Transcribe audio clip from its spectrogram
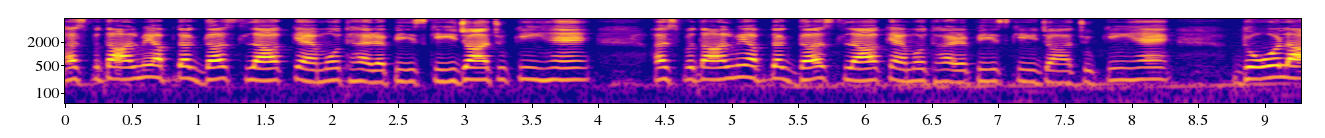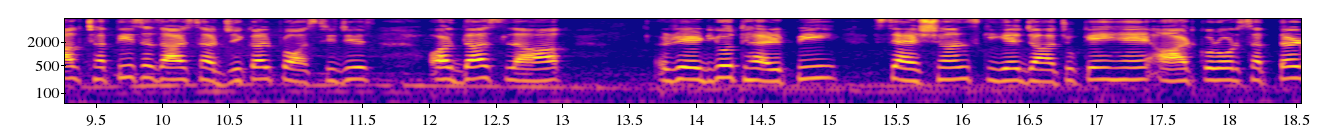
ہسپتال میں اب تک دس لاکھ کیمو تھراپیز کی جا چکی ہیں۔ ہسپتال میں اب تک دس لاکھ کیمو تھراپیز کی جا چکی ہیں۔ دو لاکھ چھتیس ہزار سرجیکل پروسیجرز اور دس لاکھ ریڈیو تھراپی سیشنز کیے جا چکے ہیں۔ آٹھ کروڑ ستر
